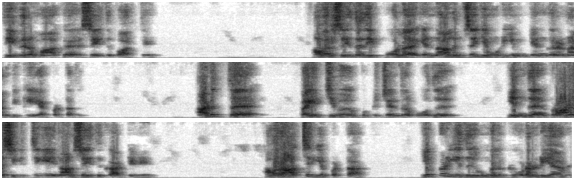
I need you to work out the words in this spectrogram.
தீவிரமாக செய்து பார்த்தேன். அவர் செய்ததைப் போல என்னாலும் செய்ய முடியும் என்கிற நம்பிக்கை ஏற்பட்டது. அடுத்த பயிற்சி வகுப்புக்கு சென்ற போது இந்த பிராண சிகிச்சையை நான் செய்து காட்டினேன். அவர் ஆச்சரியப்பட்டார். எப்படி இது உங்களுக்கு உடனடியாக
